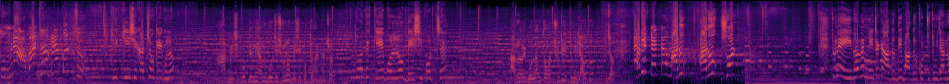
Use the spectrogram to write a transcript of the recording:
তোমরা আবার ঝগড়া করছ? তুমি কি শেখাচ্ছ ওকে এগুলো? আর বেশি পড়তে নেই আমি বলছি শোনো বেশি পড়তে হয় না চলো। তোমাকে কে বলল বেশি পড়ছে? আরু আমি বললাম তোমার ছুটি তুমি যাও তো। যাও। আরে আরও আরও শোন। তুমি না এইভাবে মেয়েটাকে আদর দিয়ে বাদর করছ তুমি জানো?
